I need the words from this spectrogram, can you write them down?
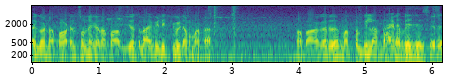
అదిగోండి ఆ బాటిల్స్ ఉన్నాయి కదా బాబు చేతిలో అవి లిక్విడ్ అనమాట మా బావగారు మొత్తం బిల్ అంతా ఆయన పే చేశారు.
